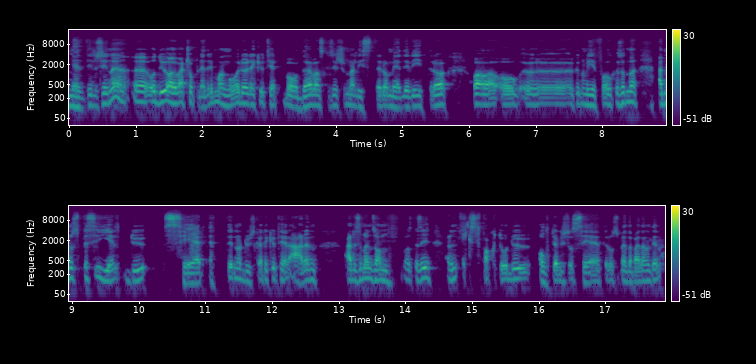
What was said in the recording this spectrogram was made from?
Medietilsynet. Uh, og du har jo vært toppleder i mange år og rekruttert både si, journalister og medievitere og, og, og økonomifolk og sånn. Er det noe spesielt du ser etter når du skal rekruttere? Er det en er det som en sånn, hva skal jeg si, er det en X-faktor du alltid har lyst til å se etter hos medarbeiderne dine?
